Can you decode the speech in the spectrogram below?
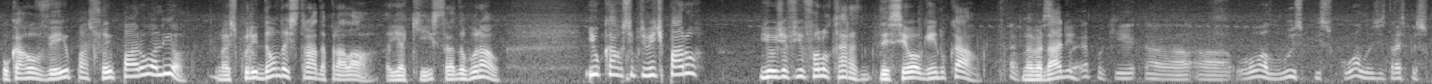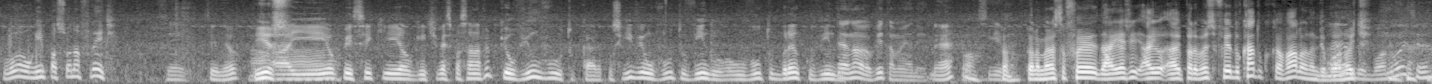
O carro veio, passou e parou ali, ó. Na escuridão da estrada pra lá, ó. E aqui, estrada rural. E o carro simplesmente parou. E o Jefinho falou, cara, desceu alguém do carro. Não é verdade? É porque a, a- ou a luz piscou, a luz de trás piscou, ou alguém passou na frente. Sim. Entendeu? Isso. Aí eu pensei que alguém tivesse passado na frente, porque eu vi um vulto, cara. Eu consegui ver um vulto vindo, um vulto branco vindo. É, não, eu vi também ali. Né? Pelo menos foi. Aí, a gente, aí, aí pelo menos foi educado com o cavalo, né? De boa É, noite. de boa noite, né?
